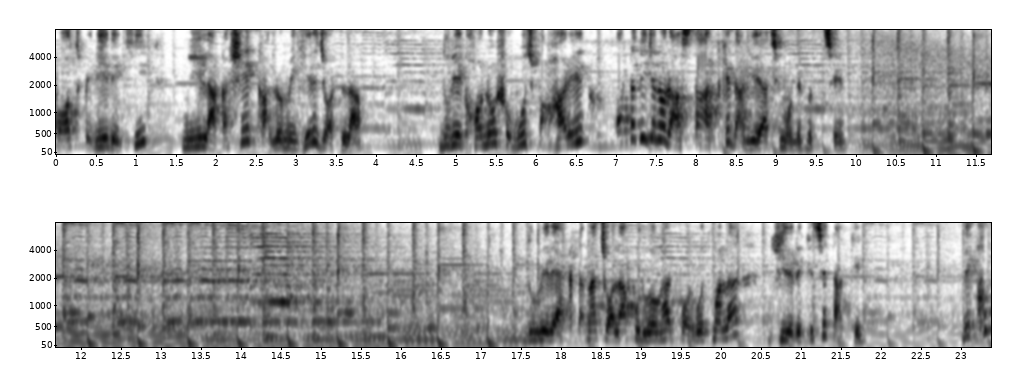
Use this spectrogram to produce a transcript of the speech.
পথ পেরিয়ে দেখি নীল আকাশে কালো মেঘের জটলা। দূরে ঘন সবুজ পাহাড়ে হঠাৎই যেন রাস্তা আটকে দাঁড়িয়ে আছে মনে হচ্ছে। দূরের একটানা চলা পূর্বঘাট পর্বতমালা ঘিরে রেখেছে তাকে। দেখুন,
